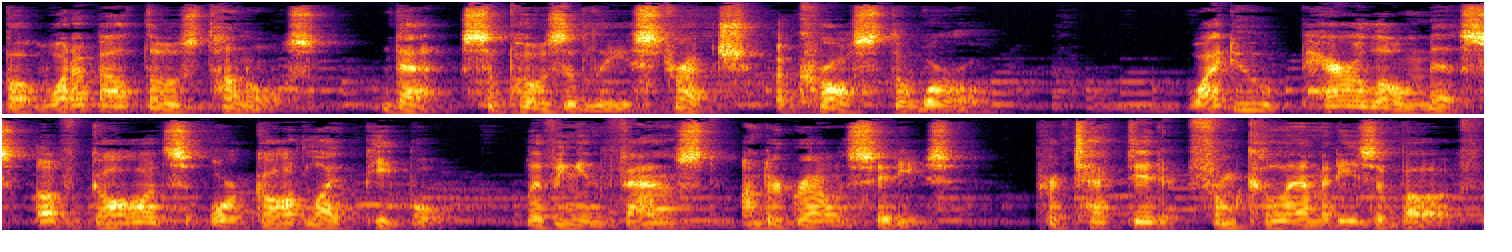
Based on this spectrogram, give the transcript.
But what about those tunnels that supposedly stretch across the world? Why do parallel myths of gods or godlike people living in vast underground cities, protected from calamities above,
